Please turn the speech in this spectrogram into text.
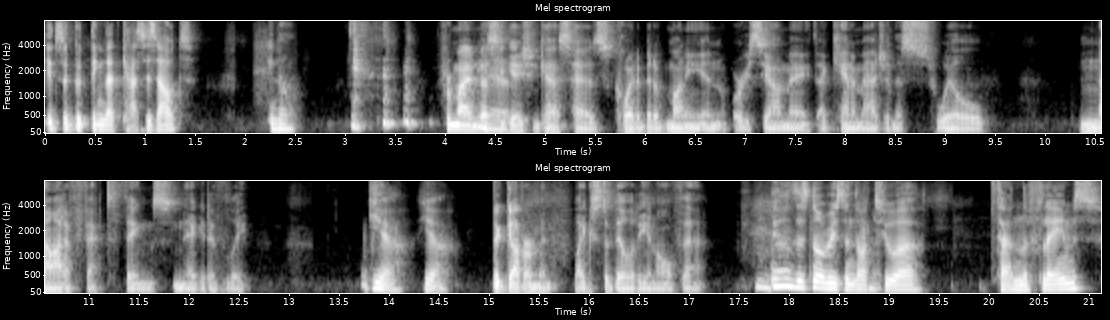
it's a good thing that Cass is out. You know? For my investigation, Cass has quite a bit of money in Orisiame. I can't imagine this will not affect things negatively. Yeah, yeah. The government likes stability and all of that. Yeah, there's no reason not to uh, fan the flames.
